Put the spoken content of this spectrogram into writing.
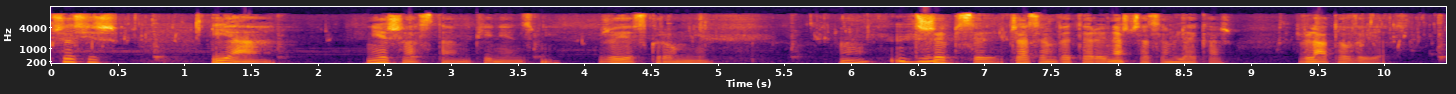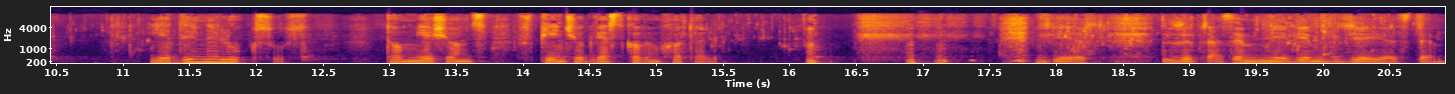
Przecież ja nie szastam pieniędzmi. Żyję skromnie. No. Trzy psy, czasem weterynarz, czasem lekarz. W lato wyjazd. Jedyny luksus to miesiąc w pięciogwiazdkowym hotelu. Wiesz, że czasem nie wiem, gdzie jestem.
